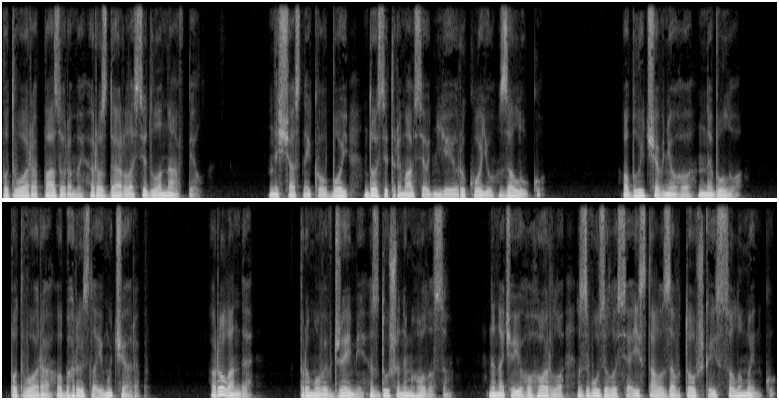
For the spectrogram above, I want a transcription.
Потвора пазурами роздерла сідло навпіл. Нещасний ковбой досі тримався однією рукою за луку. Обличчя в нього не було. Потвора обгризла йому череп. Роланде, промовив Джеймі здушеним голосом, неначе його горло звузилося і стало завтовшки із соломинку.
